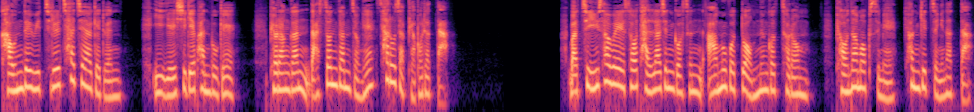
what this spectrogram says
가운데 위치를 차지하게 된 이 예식의 반복에 벼랑간 낯선 감정에 사로잡혀 버렸다. 마치 이 사회에서 달라진 것은 아무것도 없는 것처럼 변함없음에 현기증이 났다.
